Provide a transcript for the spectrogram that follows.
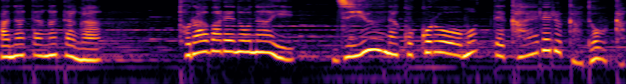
あなた方がとらわれのない自由な心を持って帰れるかどうか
